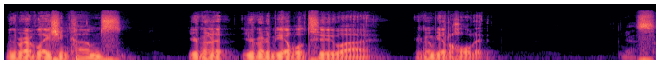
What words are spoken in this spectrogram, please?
when the revelation comes, you're gonna you're gonna be able to uh, you're gonna be able to hold it. Yes.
